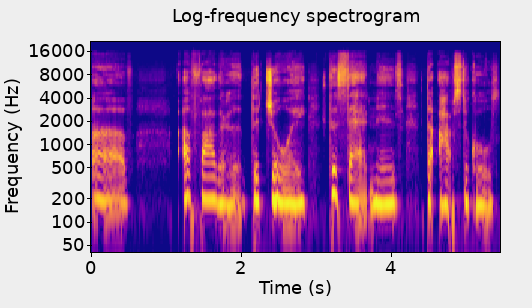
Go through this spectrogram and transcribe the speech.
of of fatherhood, the joy, the sadness, the obstacles.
